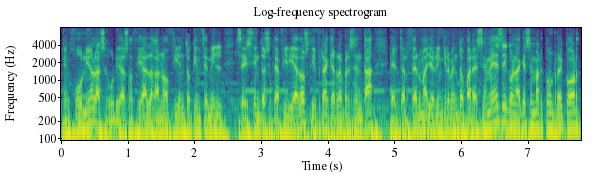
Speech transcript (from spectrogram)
En junio, la Seguridad Social ganó 115.607 afiliados, cifra que representa el tercer mayor incremento para ese mes y con la que se marcó un récord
